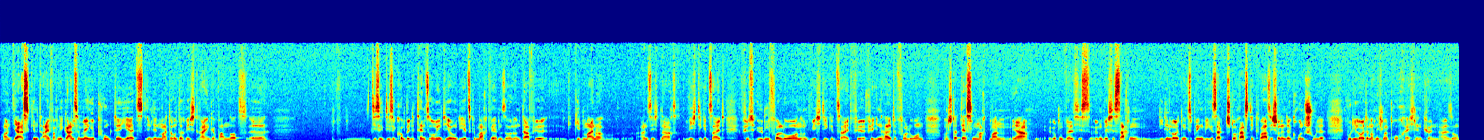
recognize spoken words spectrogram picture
Und ja, es gibt einfach eine ganze Menge Punkte jetzt in den Matheunterricht reingewandert. Äh, diese, diese Kompetenzorientierung, die jetzt gemacht werden soll, und dafür geht meiner Ansicht nach wichtige Zeit fürs Üben verloren und wichtige Zeit für, für Inhalte verloren. Und stattdessen macht man ja irgendwelches, irgendwelche Sachen, die den Leuten nichts bringen. Wie gesagt, Storastik quasi schon in der Grundschule, wo die Leute noch nicht mal Bruch rechnen können. Also.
